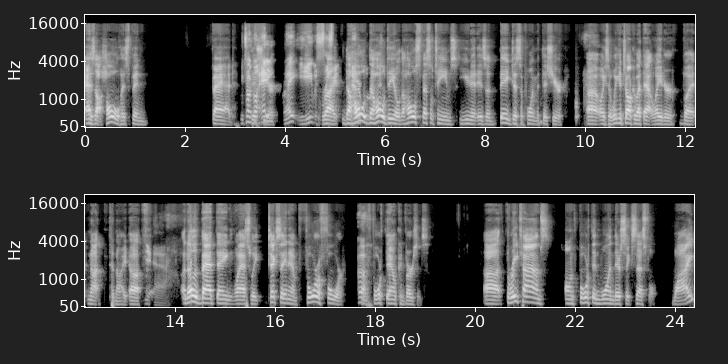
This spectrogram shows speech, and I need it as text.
As a whole has been bad. we talked about Eddie, year. right? He was right the whole the whole deal the whole special teams unit is a big disappointment this year uh like i said we can talk about that later but not tonight uh Yeah. another bad thing last week texas a&m four of four on fourth down conversions uh three times on fourth and one they're successful why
